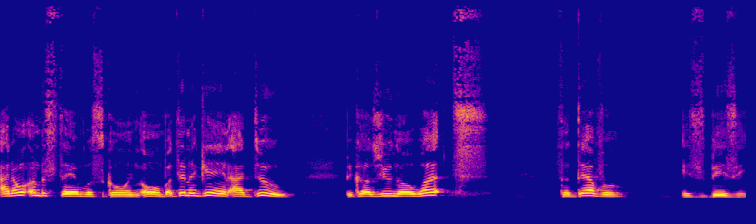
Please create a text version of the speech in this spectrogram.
I don't understand what's going on. But then again, I do because you know what? The devil is busy.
